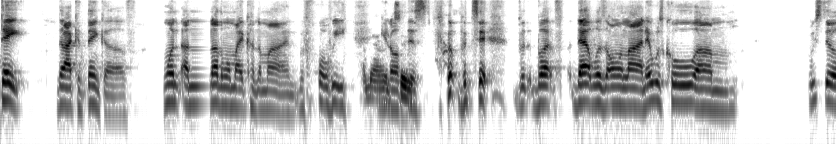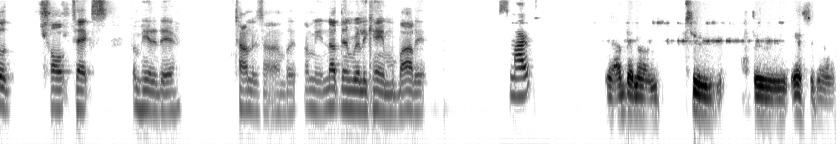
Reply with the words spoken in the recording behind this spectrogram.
date that I can think of. One another one might come to mind before we I mean, get off too. this but, but but that was online it was cool um we still talk text from here to there time to time but i mean nothing really came about it Smart. Yeah, I've been on two through Instagram.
